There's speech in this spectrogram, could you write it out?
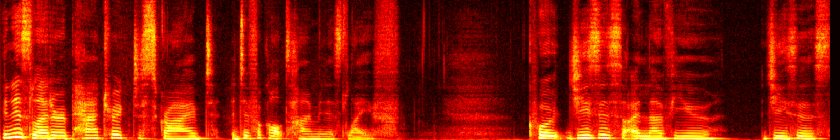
In his letter, Patrick described a difficult time in his life. Quote, Jesus, I love you. Jesus,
